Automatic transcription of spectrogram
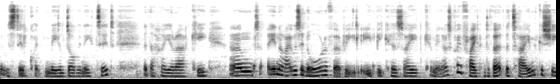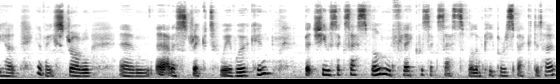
it was still quite male-dominated at the hierarchy. And, you know, I was in awe of her, really, because I'd come in. I was quite frightened of her at the time because she had you know, very strong um, and a strict way of working. But she was successful, and Fflic was successful, and people respected her.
